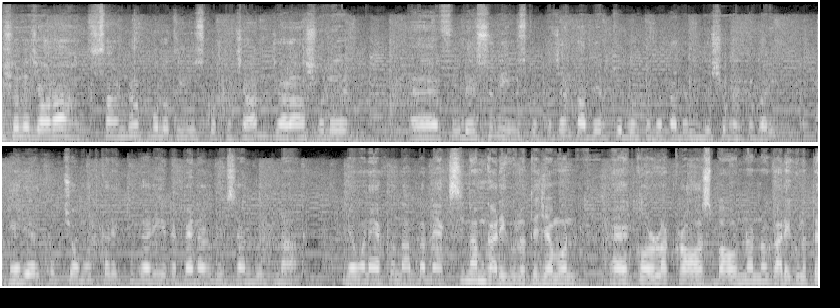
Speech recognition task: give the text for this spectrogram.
আসলে যারা সানরুফ মূলত ইউজ করতে চান, যারা আসলে ফুল এসইউভি ইউজ করতে চান, তাদেরকে বলতে পারি, তাদের উদ্দেশ্যে বলতে পারি হেরিয়ার খুব চমৎকার একটি গাড়ি, এটা প্যানারোমিক সানরুফ না। যেমন এখন আমরা ম্যাক্সিমাম গাড়িগুলোতে, যেমন করলা ক্রস বা অন্যান্য গাড়িগুলোতে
